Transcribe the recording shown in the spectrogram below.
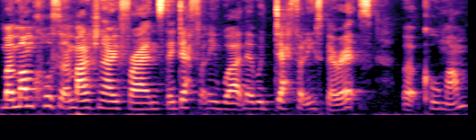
My mum calls them imaginary friends. They definitely weren't. They were definitely spirits, but cool mum.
